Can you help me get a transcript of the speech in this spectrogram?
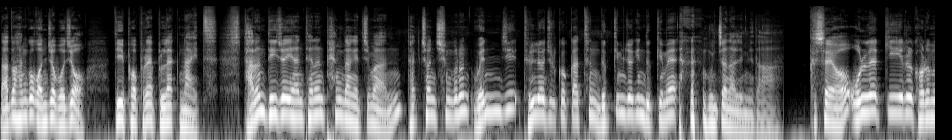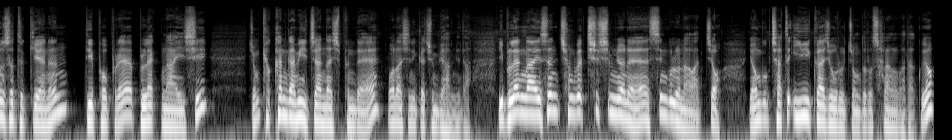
나도 한 곡 얹어보죠. 디퍼플의 블랙 나이트. 다른 DJ한테는 팽당했지만 백천 친구는 왠지 들려줄 것 같은 느낌적인 느낌의 문자 날립니다. 글쎄요. 올레길을 걸으면서 듣기에는 Deep Purple의 Black Night이 좀 격한 감이 있지 않나 싶은데 원하시니까 준비합니다. 이 Black Night는 1970년에 싱글로 나왔죠. 영국 차트 2위까지 오를 정도로 사랑을 받았고요.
